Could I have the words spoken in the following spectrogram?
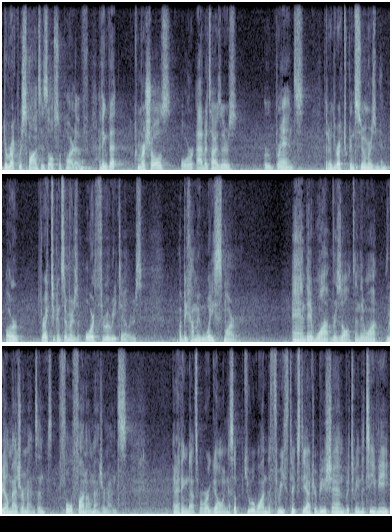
direct response is also part of. I think that commercials or advertisers or brands that are direct to consumers or direct to consumers or through retailers are becoming way smarter. And they want results and they want real measurements and full funnel measurements. And I think that's where we're going. So you will want the 360 attribution between the TV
